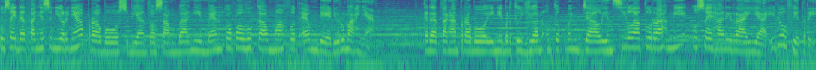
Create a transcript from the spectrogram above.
Usai datangnya seniornya, Prabowo Subianto sambangi Menko Polhukam Mahfud MD di rumahnya. Kedatangan Prabowo ini bertujuan untuk menjalin silaturahmi usai Hari Raya Idul Fitri.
